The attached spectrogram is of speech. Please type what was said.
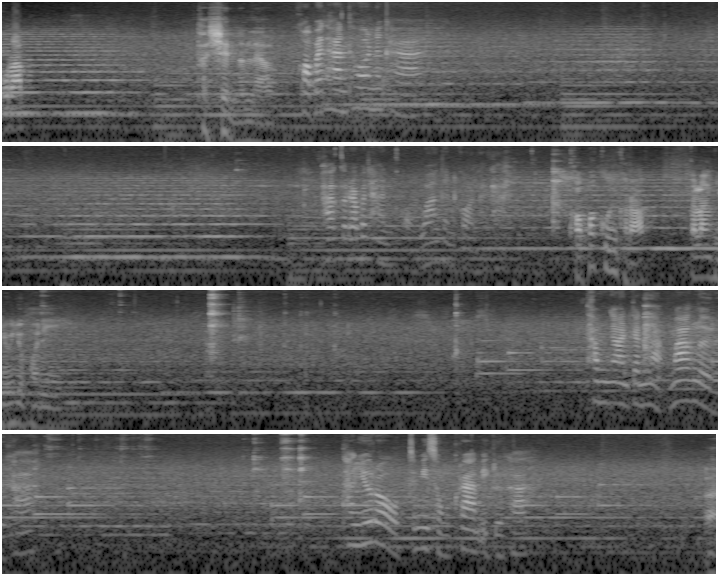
ครับ ถ้าเช่นนั้นแล้ว ขอประทานโทษนะคะ พักรับประทานของว่างกันก่อนนะคะ ขอบพระคุณครับกำลังหิวอยู่พอดีำงานกันหนักมากเลยหรือคะ ทางยุโรปจะมีสงครามอีกหรือคะ อ่า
